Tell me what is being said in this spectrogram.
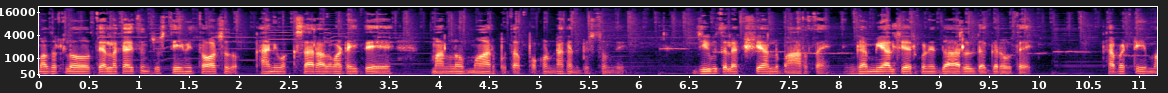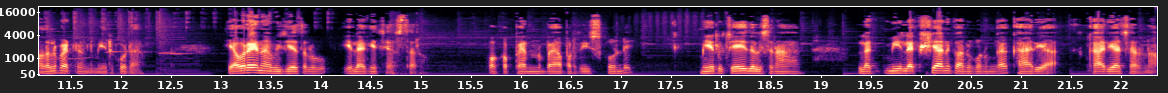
మొదట్లో తెల్ల కాగితం చూస్తే ఏమీ తోచదు. కానీ ఒకసారి అలవాటైతే మనలో మార్పు తప్పకుండా కనిపిస్తుంది. జీవిత లక్ష్యాలు మారతాయి గమ్యాలు చేరుకునే దారులు దగ్గరవుతాయి. కాబట్టి మొదలు పెట్టండి మీరు కూడా. ఎవరైనా విజేతలు ఇలాగే చేస్తారు. ఒక పెన్ పేపర్ తీసుకోండి. మీరు చేయదలసిన లక్ మీ లక్ష్యానికి అనుగుణంగా కార్య కార్యాచరణ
